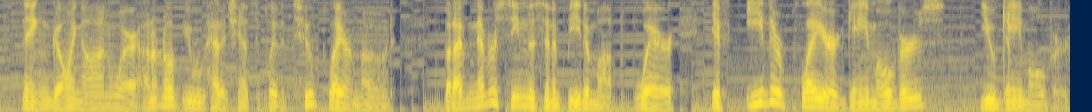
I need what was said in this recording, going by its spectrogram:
thing going on where I don't know if you had a chance to play the two player mode, but I've never seen this in a beat 'em up where if either player game overs, you game over.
